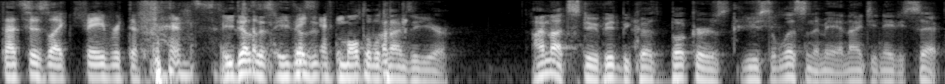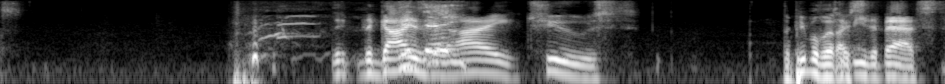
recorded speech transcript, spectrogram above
That's his like favorite defense. He does it. He does it multiple fucking- times a year. I'm not stupid because Booker's used to listen to me in 1986. The, the guys that? I choose The people that to I be the best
